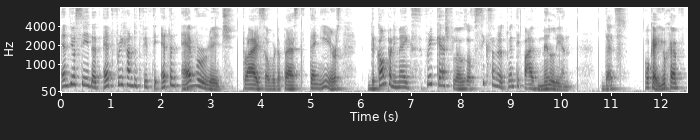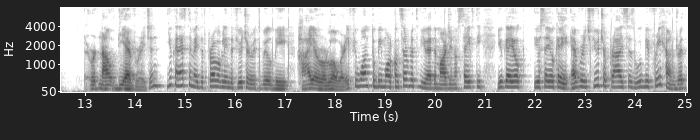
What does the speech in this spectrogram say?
and you see that at 350, at an average price over the past 10 years, the company makes free cash flows of 625 million. That's okay, you have now the average. And you can estimate that probably in the future it will be higher or lower. If you want to be more conservative you add a margin of safety. You you say okay average future prices will be 300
